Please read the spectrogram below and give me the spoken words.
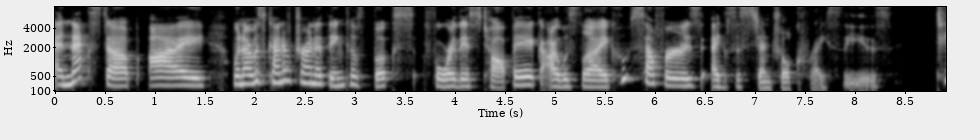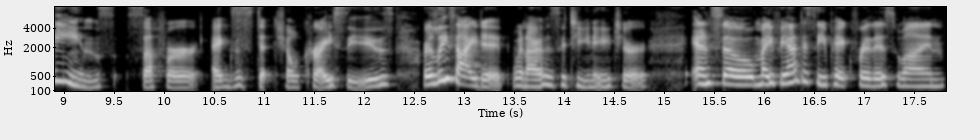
And next up, I, when I was kind of trying to think of books for this topic, I was like, who suffers existential crises? Teens suffer existential crises, or at least I did when I was a teenager. And so my fantasy pick for this one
